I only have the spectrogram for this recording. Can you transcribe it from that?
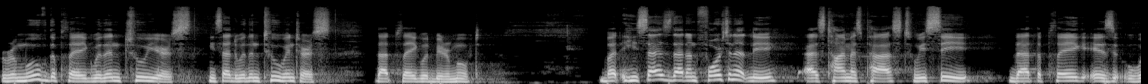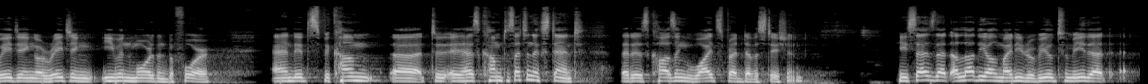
remove the plague within two years. He said within two winters that plague would be removed. But he says that unfortunately, as time has passed, we see that the plague is waging or raging even more than before. And it's become, uh, to, it has come to such an extent that it is causing widespread devastation. He says that Allah the Almighty revealed to me that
